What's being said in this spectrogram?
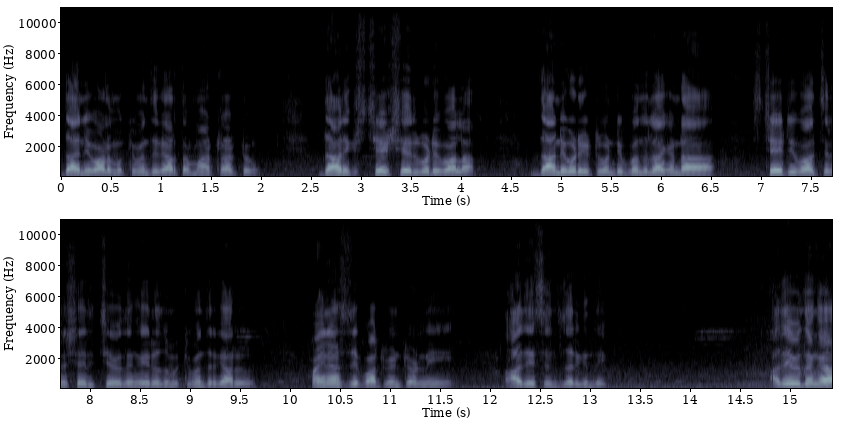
దాన్ని ఇవాళ ముఖ్యమంత్రి గారితో మాట్లాడటం దానికి స్టేట్ షేర్ కూడా ఇవ్వాలా దాన్ని కూడా ఎటువంటి ఇబ్బంది లేకుండా స్టేట్ ఇవ్వాల్సిన షేర్ ఇచ్చే విధంగా ఈరోజు ముఖ్యమంత్రి గారు ఫైనాన్స్ డిపార్ట్మెంట్ వాళ్ళని ఆదేశించడం జరిగింది. అదేవిధంగా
